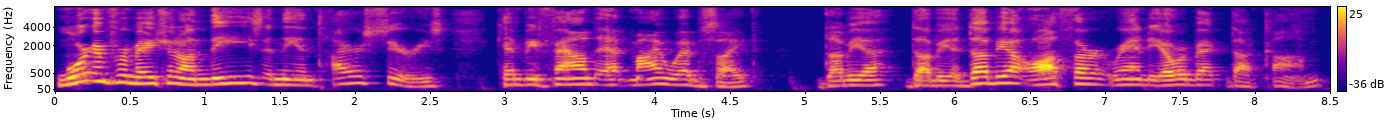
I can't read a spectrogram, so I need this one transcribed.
More information on these and the entire series can be found at my website, www.authorrandyoverbeck.com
